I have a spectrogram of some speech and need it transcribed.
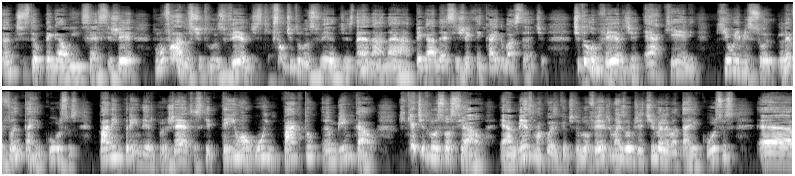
antes de eu pegar o índice SG, vamos falar dos títulos verdes. O que, são títulos verdes, né? Na, na pegada SG que tem caído bastante. Título verde é aquele que o emissor levanta recursos para empreender projetos que tenham algum impacto ambiental. O que é título social? É a mesma coisa que o título verde, mas o objetivo é levantar recursos é,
